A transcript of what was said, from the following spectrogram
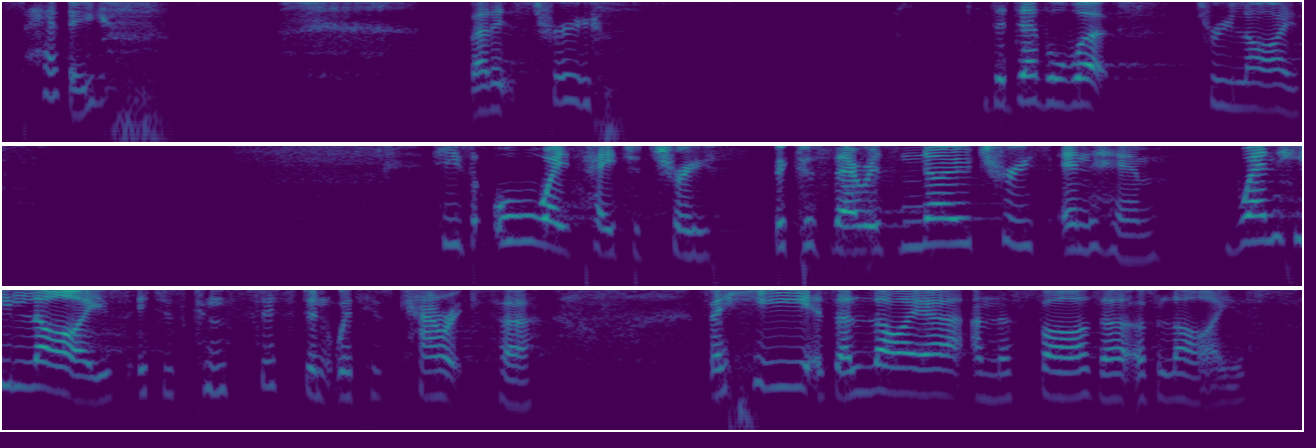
It's heavy. but it's true. The devil works through lies. He's always hated truth because there is no truth in him. When he lies, it is consistent with his character, for he is a liar and the father of lies.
